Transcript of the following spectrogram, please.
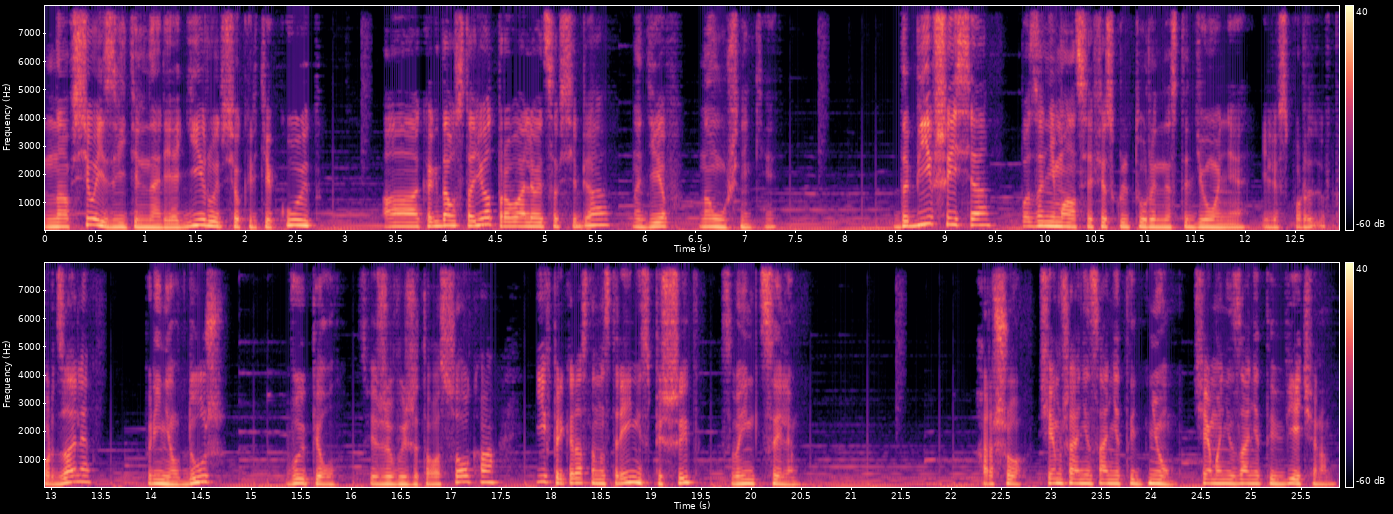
На все извительно реагирует, все критикует. А когда устает, проваливается в себя, надев наушники. Добившийся позанимался физкультурой на стадионе или в, спорт, в спортзале, принял душ, выпил свежевыжатого сока и в прекрасном настроении спешит своим целям. Хорошо, чем же они заняты днем? Чем они заняты вечером?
